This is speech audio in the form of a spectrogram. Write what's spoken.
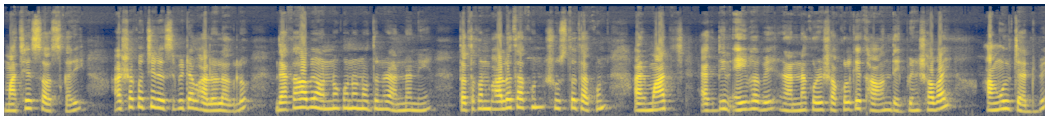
মাছের সসকারি। আশা করছি রেসিপিটা ভালো লাগল। দেখা হবে অন্য কোনো নতুন রান্না নিয়ে। ততক্ষণ ভালো থাকুন, সুস্থ থাকুন। আর মাছ একদিন এইভাবে রান্না করে সকলকে খাওয়ান, দেখবেন সবাই আঙুল চাটবে।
